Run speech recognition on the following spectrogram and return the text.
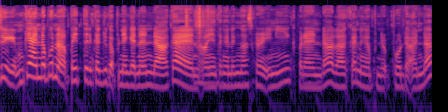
Cik, mungkin anda pun nak patternkan juga perniagaan anda kan. Uh, yang tengah dengar sekarang ini kepada anda lah kan dengan produk anda.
